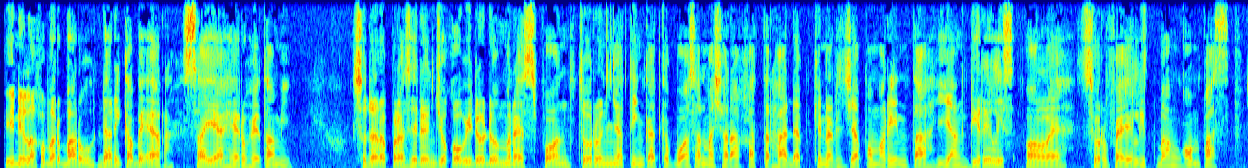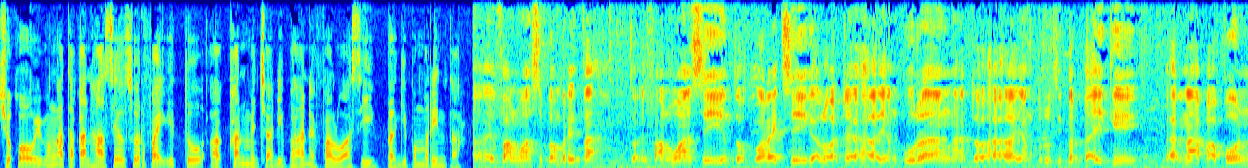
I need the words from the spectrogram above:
Inilah kabar baru dari KBR, saya Heru Hetami. Saudara Presiden Joko Widodo merespon turunnya tingkat kepuasan masyarakat terhadap kinerja pemerintah yang dirilis oleh survei Litbang Kompas. Jokowi mengatakan hasil survei itu akan menjadi bahan evaluasi bagi pemerintah. Eh, evaluasi pemerintah, untuk evaluasi, untuk koreksi kalau ada hal yang kurang atau hal-hal yang perlu diperbaiki, karena apa pun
